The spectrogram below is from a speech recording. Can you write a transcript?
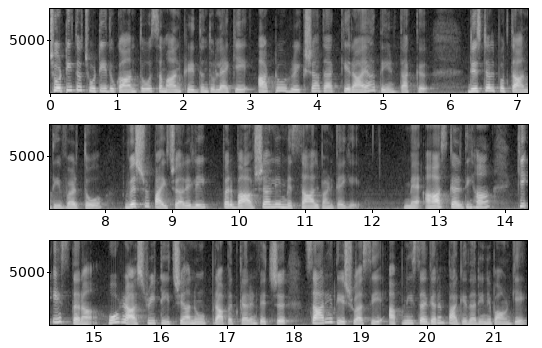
ਛੋਟੀ ਤੋਂ ਛੋਟੀ ਦੁਕਾਨ ਤੋਂ ਸਮਾਨ ਖਰੀਦਣ ਤੋਂ ਲੈ ਕੇ ਆਟੋ ਰਿਕਸ਼ਾ ਦਾ ਕਿਰਾਇਆ ਦੇਣ ਤੱਕ ਡਿਜੀਟਲ ਭੁਗਤਾਨ ਦੀ ਵਰਤੋਂ ਵਿਸ਼ਵ ਭਾਈਚਾਰੇ ਲਈ ਪ੍ਰਭਾਵਸ਼ਾਲੀ ਮਿਸਾਲ ਬਣ ਗਈ ਹੈ ਮੈਂ ਆਸ ਕਰਦੀ ਹਾਂ ਕਿ ਇਸ ਤਰ੍ਹਾਂ ਹੋਰ ਰਾਸ਼ਟਰੀ ਟੀਚਿਆਂ ਨੂੰ ਪ੍ਰਾਪਤ ਕਰਨ ਵਿੱਚ ਸਾਰੇ ਦੇਸ਼ਵਾਸੀ ਆਪਣੀ ਸਰਗਰਮ ਭਾਗੀਦਾਰੀ ਨਿਭਾਉਣਗੇ।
